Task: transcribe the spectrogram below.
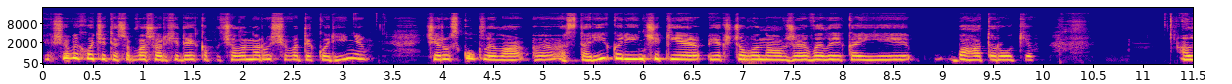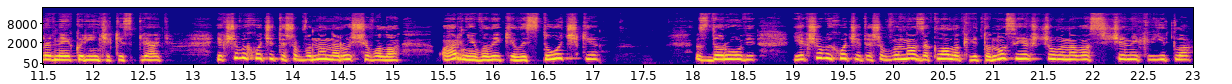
Якщо ви хочете, щоб ваша орхідейка почала нарощувати коріння, чи розкуклила е, старі корінчики, якщо вона вже велика її багато років, але в неї корінчики сплять. Якщо ви хочете, щоб вона нарощувала гарні великі листочки, здорові, якщо ви хочете, щоб вона заклала квітоноси, якщо вона вас ще не квітла,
